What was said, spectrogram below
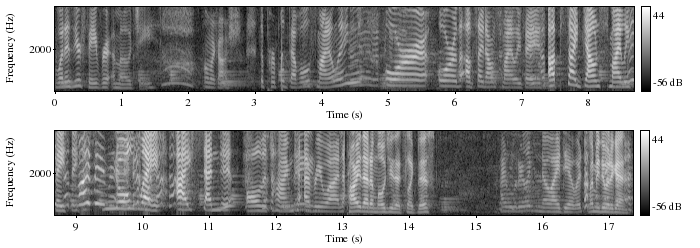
What is your favorite emoji? Oh my gosh, the purple devil smiling, or or the upside down smiley face. upside down smiley face. that's my favorite. No way. I send it all the time to everyone. Probably that emoji that's like this. I literally have no idea what. Let me do it again.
